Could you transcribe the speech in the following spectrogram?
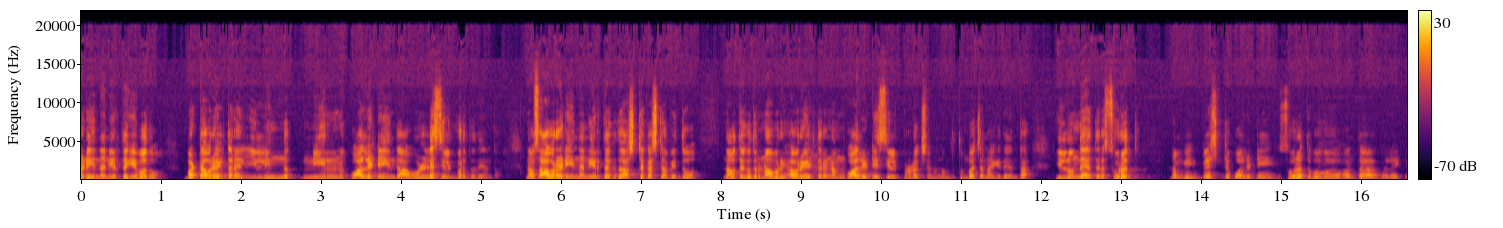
ಅಡಿಯಿಂದ ನೀರು ತೆಗಿಬೋದು. ಬಟ್ ಅವ್ರು ಹೇಳ್ತಾರೆ, ಇಲ್ಲಿಂದ ನೀರಿನ ಕ್ವಾಲಿಟಿಯಿಂದ ಒಳ್ಳೆ ಸಿಲ್ಕ್ ಬರ್ತದೆ ಅಂತ. ನಾವು ಸಾವಿರ ಅಡಿಯಿಂದ ನೀರು ತೆಗೆದು ಅಷ್ಟು ಕಷ್ಟ ಬಿದ್ದು ನಾವು ತೆಗೆದ್ರೂ ಅವ್ರು ಅವ್ರು ಹೇಳ್ತಾರೆ ನಮ್ಮ ಕ್ವಾಲಿಟಿ ಸಿಲ್ಕ್ ಪ್ರೊಡಕ್ಷನ್ ನಮ್ಮದು ತುಂಬ ಚೆನ್ನಾಗಿದೆ ಅಂತ. ಇಲ್ಲೊಂದೇ ಥರ ಸೂರತ್ ನಮಗೆ ಬೆಸ್ಟ್ ಕ್ವಾಲಿಟಿ ಸೂರತ್ಗೆ ಹೋಗೋ ಅಂತ ಲೈಕ್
